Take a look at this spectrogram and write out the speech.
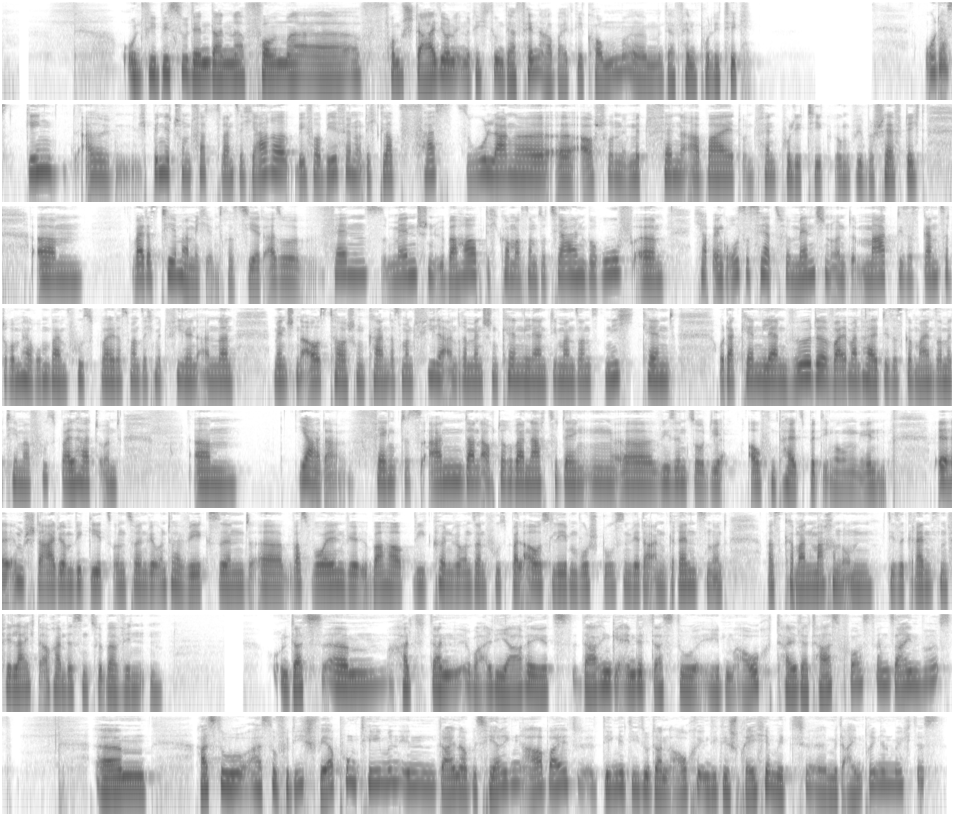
Und wie bist du denn dann vom, äh, vom Stadion in Richtung der Fanarbeit gekommen, ähm, der Fanpolitik? Oh, das ging, also ich bin jetzt schon fast 20 Jahre BVB-Fan und ich glaube fast so lange äh, auch schon mit Fanarbeit und Fanpolitik irgendwie beschäftigt. Ähm, weil das Thema mich interessiert. Also Fans, Menschen überhaupt. Ich komme aus einem sozialen Beruf. Ähm, ich habe ein großes Herz für Menschen und mag dieses Ganze drumherum beim Fußball, dass man sich mit vielen anderen Menschen austauschen kann, dass man viele andere Menschen kennenlernt, die man sonst nicht kennt oder kennenlernen würde, weil man halt dieses gemeinsame Thema Fußball hat und ähm, ja, da fängt es an, dann auch darüber nachzudenken, äh, wie sind so die Aufenthaltsbedingungen in, äh, im Stadion, wie geht's uns, wenn wir unterwegs sind, äh, was wollen wir überhaupt, wie können wir unseren Fußball ausleben, wo stoßen wir da an Grenzen? Und was kann man machen, um diese Grenzen vielleicht auch ein bisschen zu überwinden. Und das ähm, hat dann über all die Jahre jetzt darin geendet, dass du eben auch Teil der Taskforce dann sein wirst. Ähm, Hast du, hast du für dich Schwerpunktthemen in deiner bisherigen Arbeit, Dinge, die du dann auch in die Gespräche mit, äh, mit einbringen möchtest?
